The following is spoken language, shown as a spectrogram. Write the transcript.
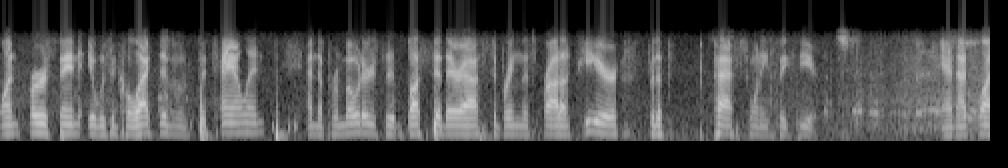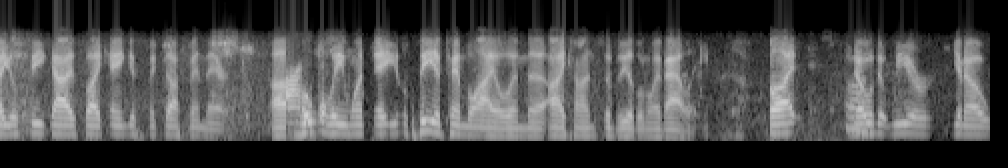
one person, it was a collective of the talent and the promoters that busted their ass to bring this product here for the p- past 26 years. And that's why you'll see guys like Angus McDuff in there. Uh, hopefully one day you'll see a Tim Lyle in the icons of the Illinois Valley. But know that we are, you know,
